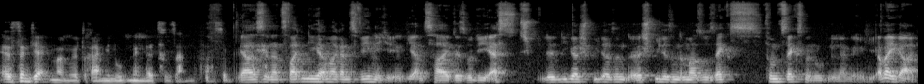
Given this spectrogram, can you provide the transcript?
es sind ja immer nur drei Minuten in der Zusammenfassung. Ja, das ist in der zweiten Liga immer ganz wenig irgendwie an Zeit. So die Erstligaspieler sind, äh, Spiele sind immer so sechs, fünf, sechs Minuten lang irgendwie. Aber egal.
